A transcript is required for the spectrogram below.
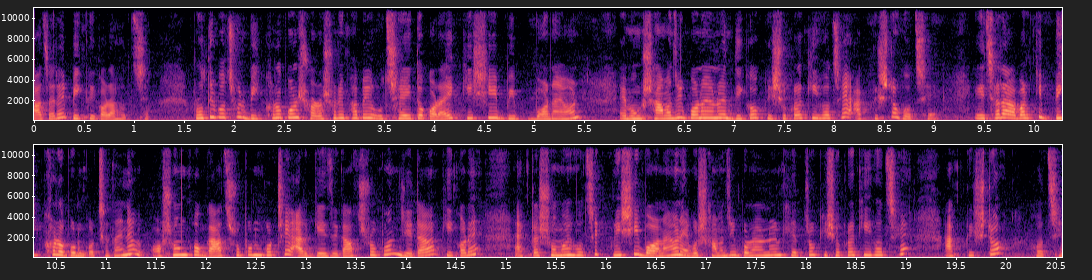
বাজারে বিক্রি করা হচ্ছে। প্রতি বছর বৃক্ষরোপণ সরাসরিভাবে উৎসাহিত করায় কৃষি বনায়ন এবং সামাজিক বনায়নের দিকেও কৃষকরা কি হচ্ছে, আকৃষ্ট হচ্ছে। এছাড়া আবার কি বৃক্ষরোপণ করছে, তাই না? অসংখ্য গাছ রোপণ করছে আর গে যে গাছ রোপণ, যেটা কি করে, একটা সময় হচ্ছে কৃষি বনায়ন এবং সামাজিক বনায়নের ক্ষেত্রেও কৃষকরা কি হচ্ছে, আকৃষ্ট হচ্ছে।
